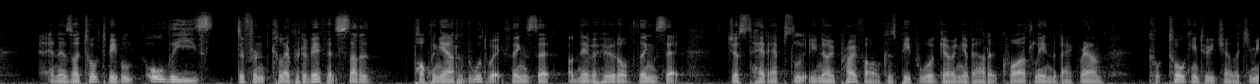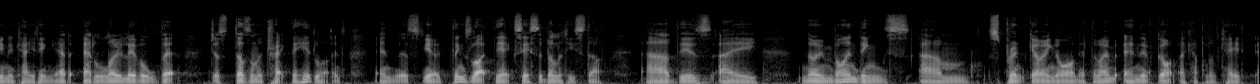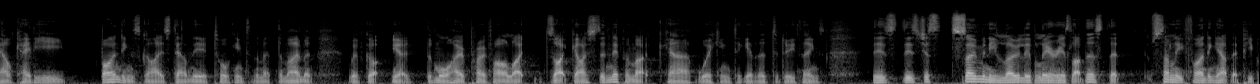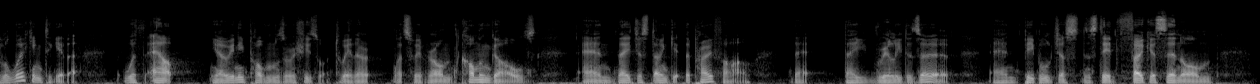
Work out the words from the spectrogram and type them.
and as I talked to people, all these different collaborative efforts started popping out of the woodwork. Things that I'd never heard of, things that just had absolutely no profile because people were going about it quietly in the background, co- talking to each other, communicating at, at a low level that just doesn't attract the headlines. And there's you know things like the accessibility stuff. Uh, there's a GNOME bindings um, sprint going on at the moment, and they've got a couple of K- LKDE bindings guys down there talking to them at the moment. We've got you know the more high profile like Zeitgeist and Nepomuk uh, working together to do things. There's there's just so many low level areas like this that suddenly finding out that people are working together without you know any problems or issues whatsoever, whatsoever on common goals, and they just don't get the profile that they really deserve. And people just instead focus in on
